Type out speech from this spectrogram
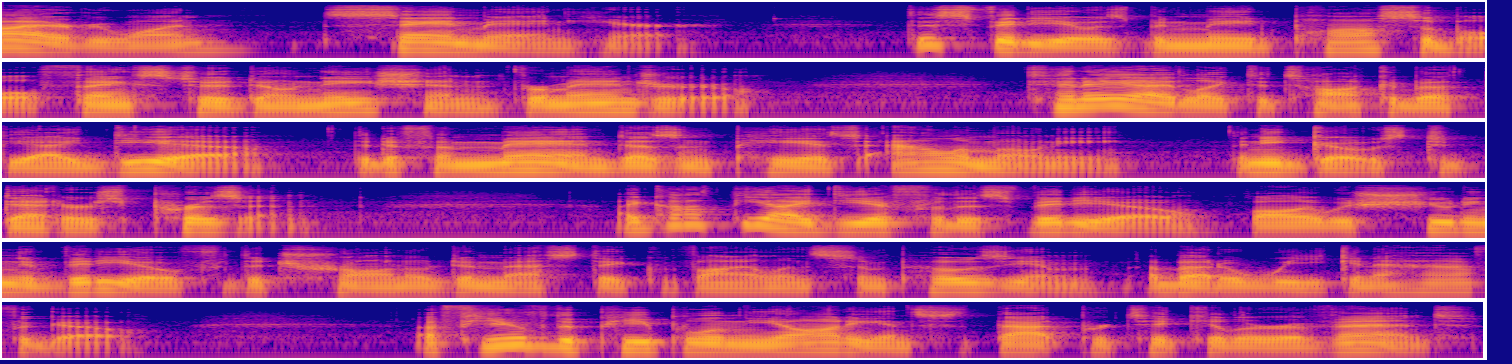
Hi everyone, Sandman here. This video has been made possible thanks to a donation from Andrew. Today I'd like to talk about the idea that if a man doesn't pay his alimony, then he goes to debtor's prison. I got the idea for this video while I was shooting a video for the Toronto Domestic Violence Symposium about a week and a half ago. A few of the people in the audience at that particular event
